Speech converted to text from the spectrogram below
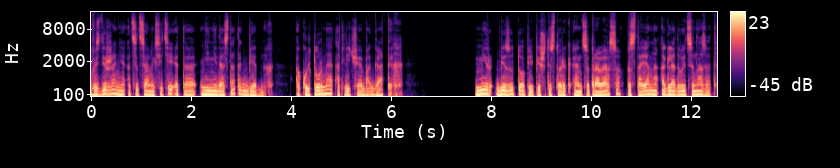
Воздержание от социальных сетей — это не недостаток бедных, а культурное отличие богатых. Мир без утопии, пишет историк Энцо Траверсо, постоянно оглядывается назад.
